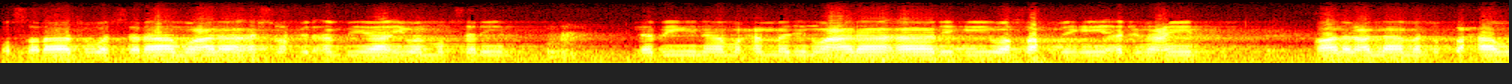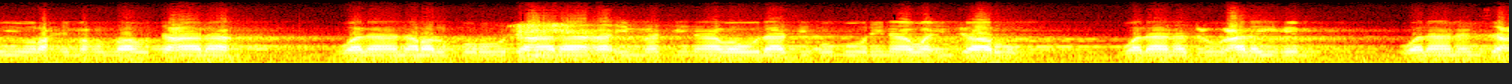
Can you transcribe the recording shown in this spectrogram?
والصلاة والسلام على أشرف الأنبياء والمرسلين نبينا محمد وعلى آله وصحبه أجمعين. قال العلامة الطحاوي رحمه الله تعالى ولا نرى الخروج على أئمتنا وولاة أمورنا وإن جاروا ولا ندعو عليهم ولا ننزع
